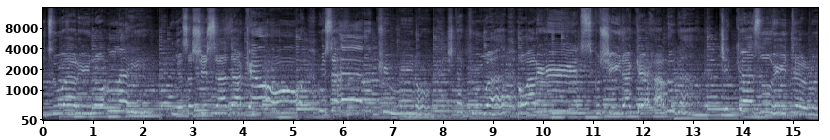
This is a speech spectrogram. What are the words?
偽りのない優しさだけを見せる君の支度は終わり。少しだけ春が近づいてる。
